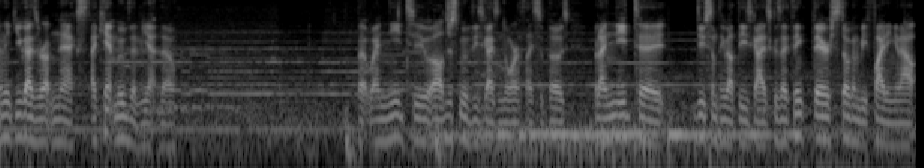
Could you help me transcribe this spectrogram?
I think you guys are up next. I can't move them yet, though. But I need to. I'll just move these guys north, I suppose. But I need to do something about these guys because I think they're still going to be fighting it out.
